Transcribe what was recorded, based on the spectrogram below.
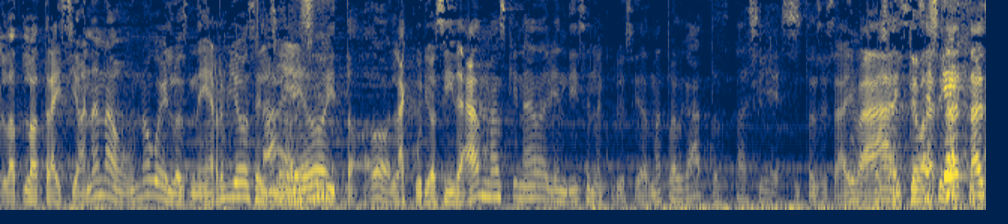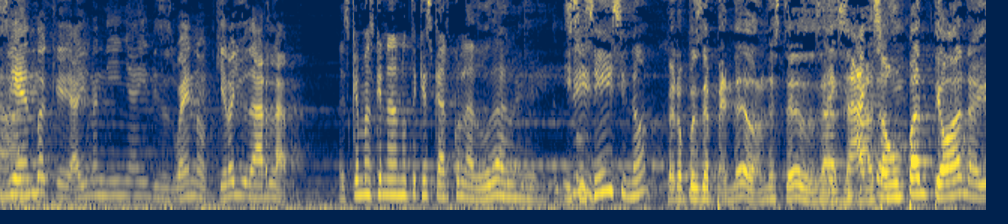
lo, lo traicionan a uno, güey, los nervios, el Ah, miedo sí. y todo, la curiosidad más que nada, bien dicen, la curiosidad mató al gato. Así es. Entonces ahí va, ahí y te o vas sea, estás, estás viendo que hay una niña y dices, bueno, quiero ayudarla. Es que más que nada no te quieres quedar con la duda, güey. Y Sí. si sí, si no. Pero pues depende de dónde estés. O sea, Exacto, si vas a un sí. panteón, ahí,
